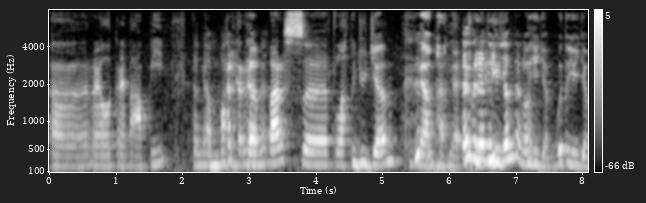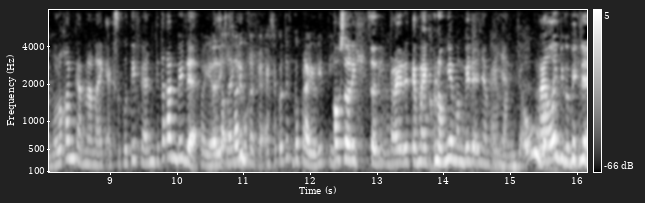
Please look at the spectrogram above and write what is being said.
eh, rel kereta api Terdampar. terdampar setelah 7 jam. Enggak, enggak, enggak. Tapi Jadi, 7 jam kan lo? 7 jam, gue 7 jam. Lo kan karena naik eksekutif kan, kita kan beda. Oh iya, Balik so- lagi. sorry bukan ke eksekutif, gue priority. Oh sorry, sorry. Priority sama ekonomi emang beda nyampenya. Emang jauh Relnya juga beda.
